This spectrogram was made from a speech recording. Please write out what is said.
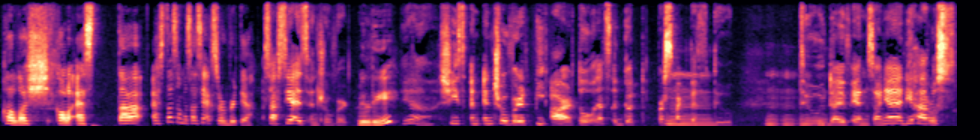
kalau Sh- kalau Esta, Esta sama Sasha extrovert ya? Saskia is introvert. Really? Yeah, she's an introverted PR. Tuh, that's a good perspective to Mm-mm. to dive in. Soalnya dia harus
